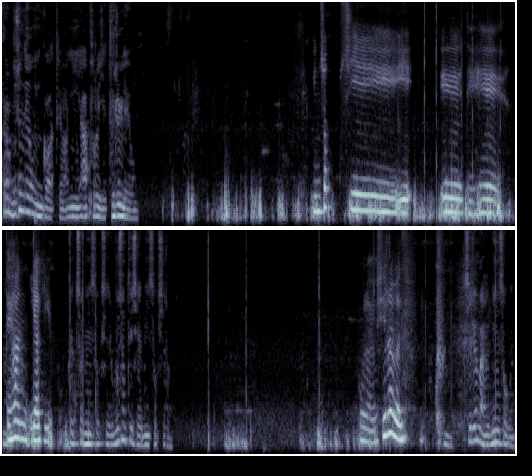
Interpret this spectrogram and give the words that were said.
그럼 무슨 내용인 것 같아요? 이 앞으로 이제 들을 내용. 민석 씨에 대해 대한 이야기 그렇죠, 민속 씨름. 무슨 뜻이에요, 민속 씨름? 몰라요. 씨름은 씨름 말고 민속은?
